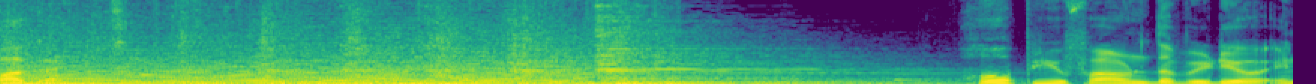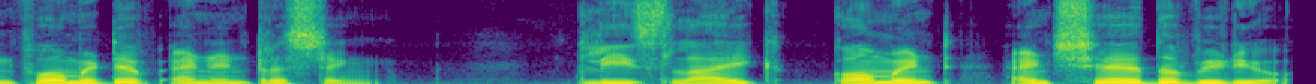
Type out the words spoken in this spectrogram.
Magadh. Hope you found the video informative and interesting. Please like, comment and share the video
